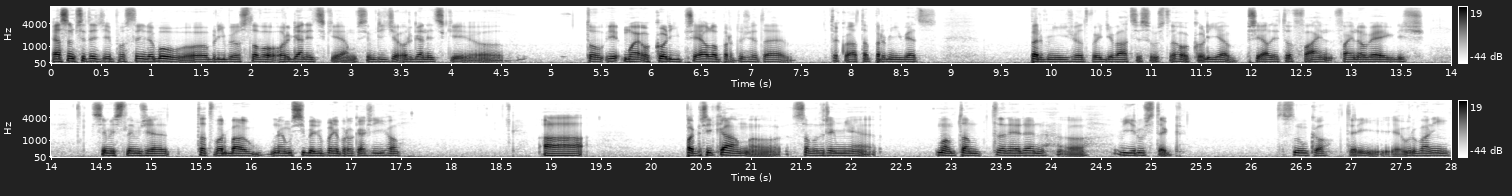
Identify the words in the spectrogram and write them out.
já jsem si teď i poslední dobou eh, oblíbil slovo organicky a musím říct, že organicky eh, to moje okolí přijalo, protože to je taková ta první věc, první, že tvoji diváci jsou z toho okolí a přijali to fajn, fajnově, i když si myslím, že ta tvorba nemusí být úplně pro každýho. A pak říkám, uh, samozřejmě mám tam ten jeden výrůstek, slunko, který je urvaný,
